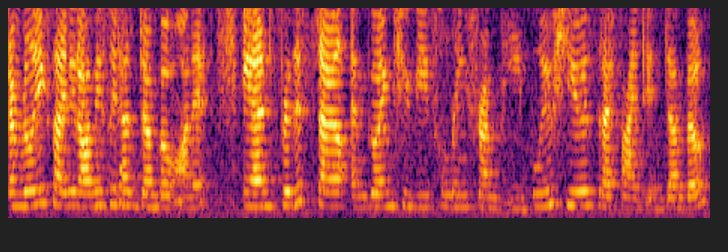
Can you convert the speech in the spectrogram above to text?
I'm really excited. Obviously, it has Dumbo on it. And for this style, I'm going to be pulling from the blue hues that I find in Dumbo.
